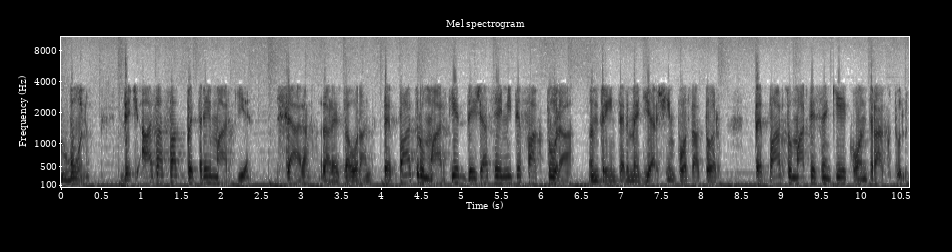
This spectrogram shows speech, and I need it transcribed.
Bun. Deci asta fac pe 3 martie, seara, la restaurant. Pe 4 martie deja se emite factura între intermediar și importator. Pe 4 martie se încheie contractul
